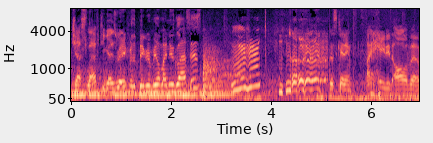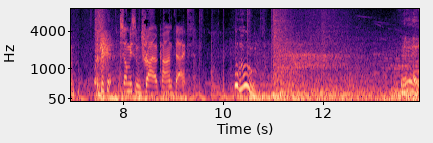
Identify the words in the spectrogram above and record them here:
just left. You guys ready for the big reveal of my new glasses? Mm-hmm. just kidding. I hated all of them. Show me some trial contacts. Woohoo! Hey.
